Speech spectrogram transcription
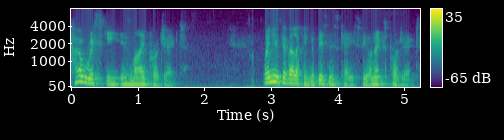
How risky is my project? When you're developing a business case for your next project,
